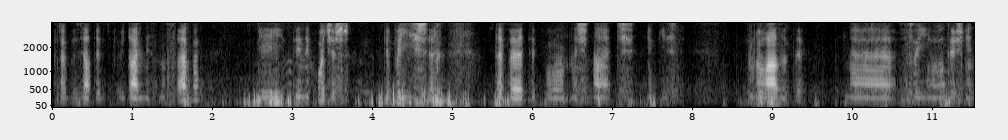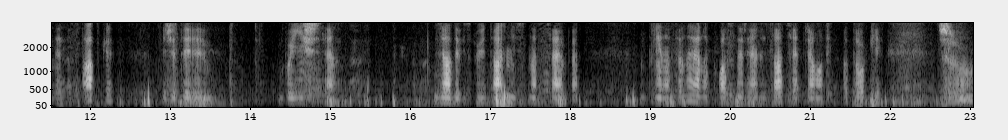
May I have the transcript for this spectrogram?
треба взяти відповідальність на себе, і ти не хочеш, ти боїшся, тебе, типу, починають якісь вилазити внутрішні недостатки, що ти боїшся взяти відповідальність на себе. Блін, а це, мабуть, класна реалізація прямо в потокі, що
